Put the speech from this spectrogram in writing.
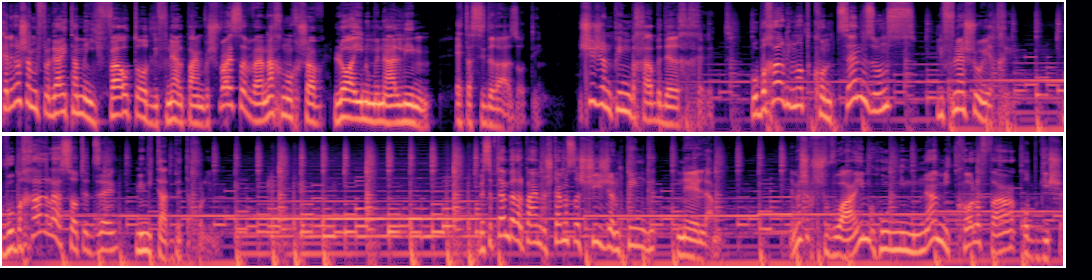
כנראה שהמפלגה הייתה מעיפה אותו עוד לפני 2017 ואנחנו עכשיו לא היינו מנהלים את הסדרה הזאת. שי ז'נפינג בחר בדרך אחרת. הוא בחר לבנות קונצנזוס לפני שהוא יתחיל. והוא בחר לעשות את זה ממיטת בית החולים. בספטמבר 2012 שי ז'נפינג נעלם. למשך שבועיים הוא נמנע מכל הופעה או פגישה.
